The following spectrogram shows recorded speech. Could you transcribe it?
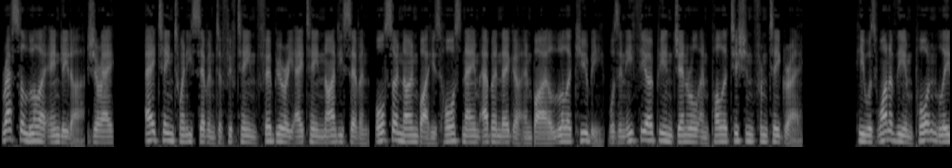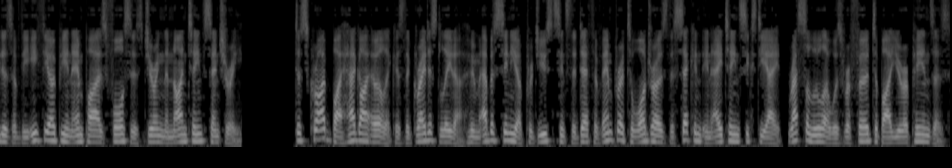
Ras Alula Engida 1827–15 February 1897, also known by his horse name Abba Nega and by Alula Kubi was an Ethiopian general and politician from Tigray. He was one of the important leaders of the Ethiopian Empire's forces during the 19th century. Described by Haggai Erlich as the greatest leader whom Abyssinia produced since the death of Emperor Tewodros II in 1868, Ras Alula was referred to by Europeans as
